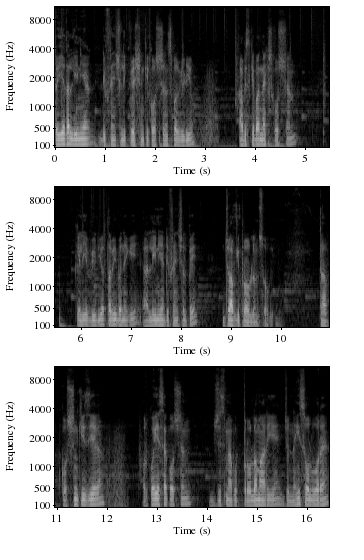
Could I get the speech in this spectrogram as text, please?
तो ये था लीनियर डिफरेंशियल इक्वेशन के क्वेश्चंस पर वीडियो अब इसके बाद नेक्स्ट क्वेश्चन के लिए वीडियो तभी बनेगी लीनियर डिफरेंशियल पे, जो आपकी प्रॉब्लम्स होगी। तो आप क्वेश्चन कीजिएगा और कोई ऐसा क्वेश्चन जिसमें आपको प्रॉब्लम आ रही है, जो नहीं सॉल्व हो रहा है,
